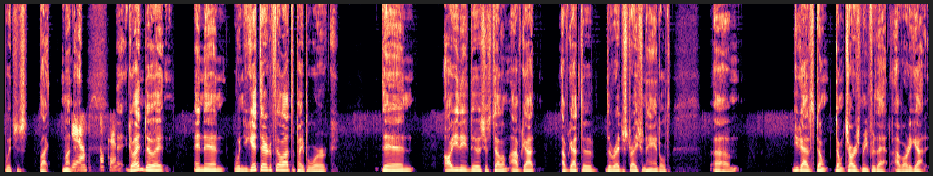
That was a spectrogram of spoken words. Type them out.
which is like Monday. Yeah. Okay. Go ahead and do it. And then when you get there to fill out the paperwork, then all you need to do is just tell them I've got I've got the the registration handled. Um, you guys don't don't charge me for that. I've already got it,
